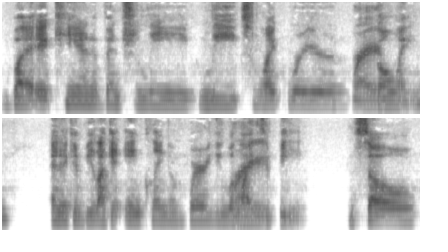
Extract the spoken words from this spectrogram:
but it can eventually lead to like where you're right. going. And it can be like an inkling of where you would right. like to be. And so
